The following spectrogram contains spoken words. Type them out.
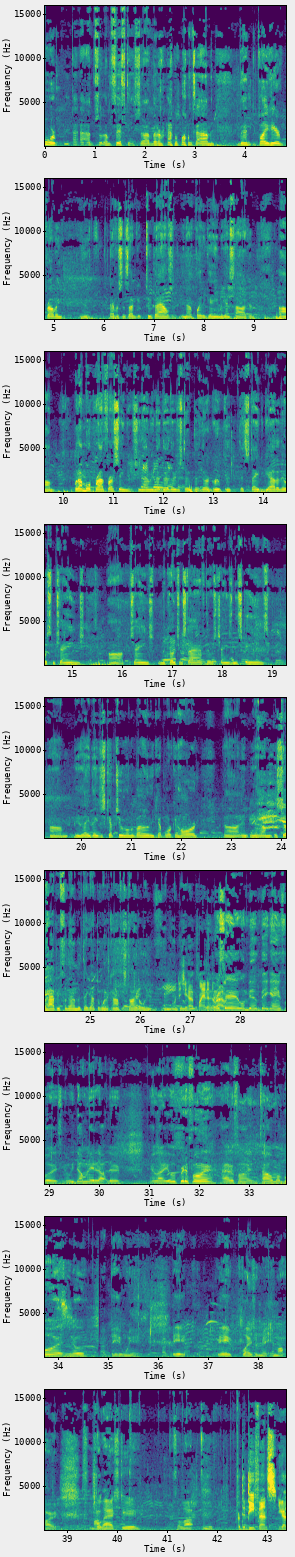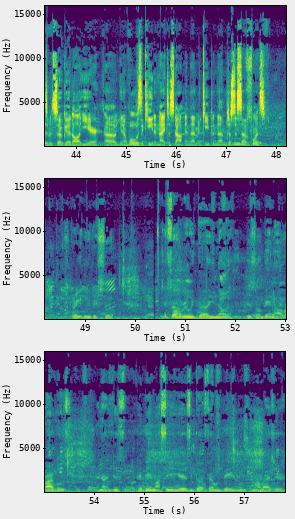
We're, I, am 50, so I've been around a long time and been played here probably you know, ever since I 2000. You know, I played a game against Hoggard. Um, but I'm more proud for our seniors. You know, I mean, they're, they're just a, they're a group that, that stayed together. There was some change, uh, change in the coaching staff. There was change in the schemes. Um, you know, they, they just kept chewing on the bone and kept working hard. Uh, and you know, I'm so happy for them that they got to win a conference title. And, and did you have planned in the They said it was gonna be a big game for us, and we dominated out there. And like it was pretty fun. I had a fun time with my boys, you know. A big win, a big, big pleasure in my heart. My last year, it's a lot to me. For the defense, you guys have been so good all year. Uh, you know, what was the key tonight to stopping them and keeping them just leadership. to seven points? Great leadership. It felt really good, you know, just on being our rivals and just it being my senior year, is a good feeling being my last year.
